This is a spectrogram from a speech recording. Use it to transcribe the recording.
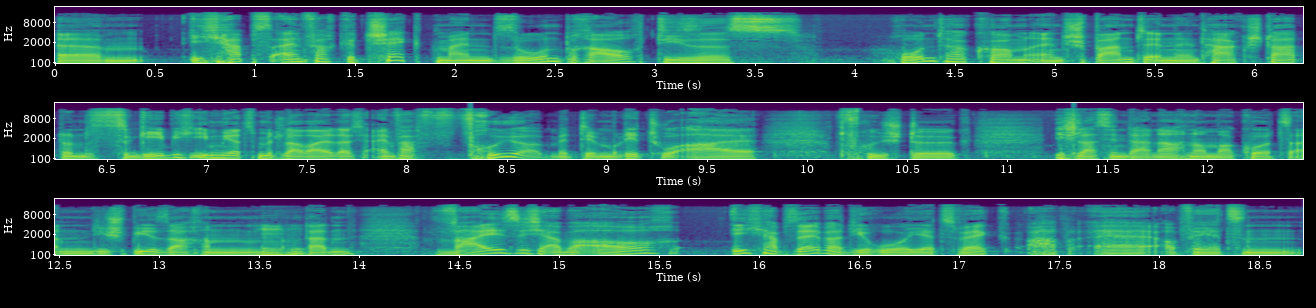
Ähm, ich habe es einfach gecheckt. Mein Sohn braucht dieses runterkommen, entspannt in den Tag starten. Und das gebe ich ihm jetzt mittlerweile, dass ich einfach früher mit dem Ritual Frühstück, ich lasse ihn danach nochmal kurz an die Spielsachen. Mhm. Und dann weiß ich aber auch, ich habe selber die Ruhe jetzt weg, ob, äh, ob wir jetzt in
